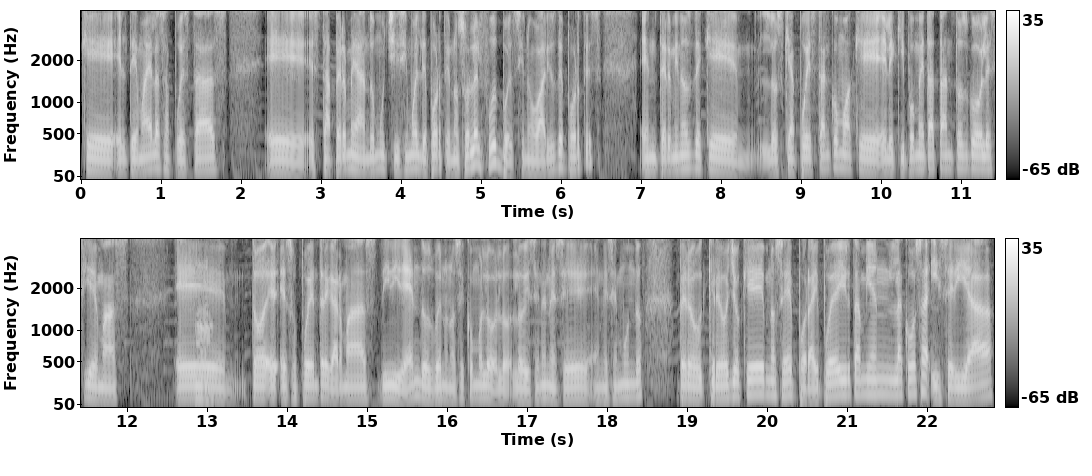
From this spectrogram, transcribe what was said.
que el tema de las apuestas eh, está permeando muchísimo el deporte, no solo el fútbol, sino varios deportes, en términos de que los que apuestan como a que el equipo meta tantos goles y demás, eh, todo e- eso puede entregar más dividendos, bueno, no sé cómo lo, lo- dicen en ese, en ese mundo, pero creo yo que, no sé, por ahí puede ir también la cosa y sería,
